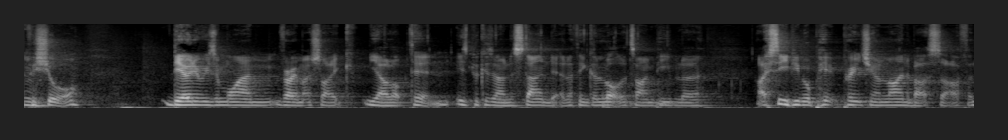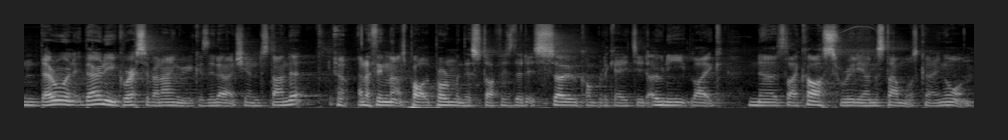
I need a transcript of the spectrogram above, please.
Mm. for sure. The only reason why I'm very much like yeah, I'll opt in is because I understand it, and I think a lot of the time people are. I see people pe preaching online about stuff, and they're only, they're only aggressive and angry because they don't actually understand it. Yeah. And I think that's part of the problem with this stuff is that it's so complicated. Only like nerds like us really understand what's going on.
